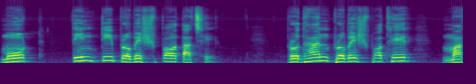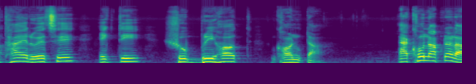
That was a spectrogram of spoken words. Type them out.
মোট তিনটি প্রবেশপথ আছে। প্রধান প্রবেশপথের মাথায় রয়েছে একটি সুবৃহৎ ঘণ্টা। এখন আপনারা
